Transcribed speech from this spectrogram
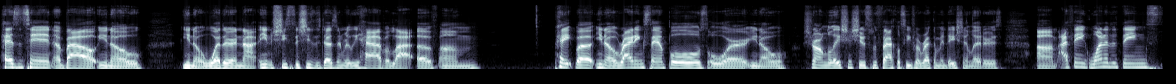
hesitant about, you know, you know, whether or not, you know, she, she doesn't really have a lot of, um, paper, you know, writing samples or, you know, strong relationships with faculty for recommendation letters. Um, I think one of the things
